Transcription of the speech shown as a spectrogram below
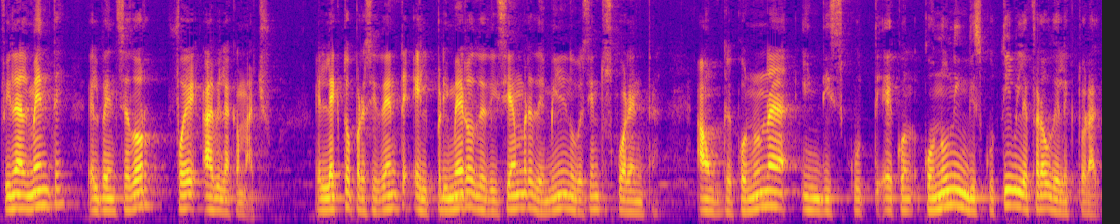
Finalmente, el vencedor fue Ávila Camacho, electo presidente el 1 de diciembre de 1940, aunque con, una eh, un indiscutible fraude electoral.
